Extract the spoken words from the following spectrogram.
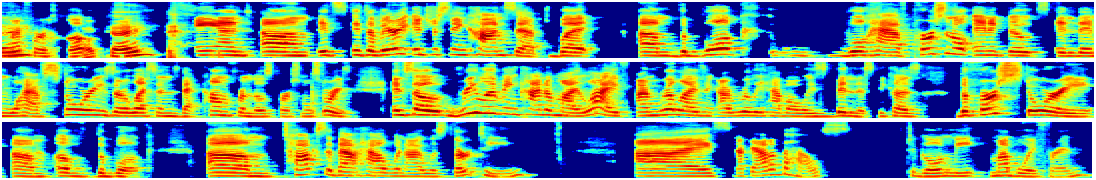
writing my first book. Okay. and um, it's it's a very interesting concept. But um, the book will have personal anecdotes, and then we'll have stories or lessons that come from those personal stories. And so, reliving kind of my life, I'm realizing I really have always been this because the first story um, of the book um, talks about how when I was 13, I snuck out of the house to go and meet my boyfriend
